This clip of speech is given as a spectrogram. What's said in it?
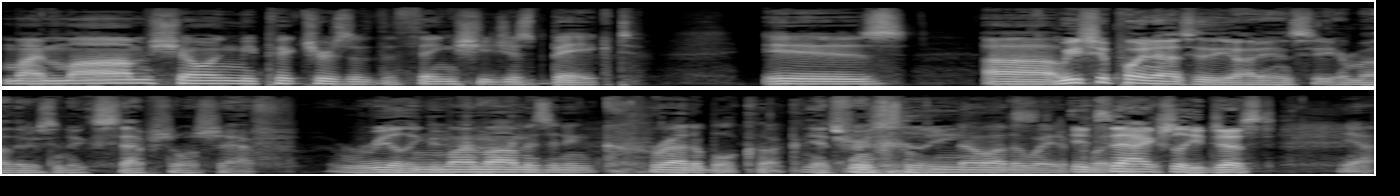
my mom showing me pictures of the thing she just baked is uh, We should point out to the audience that your mother's an exceptional chef. Really good. my cook. mom is an incredible cook. It's really no other way to It's put it. actually just Yeah.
